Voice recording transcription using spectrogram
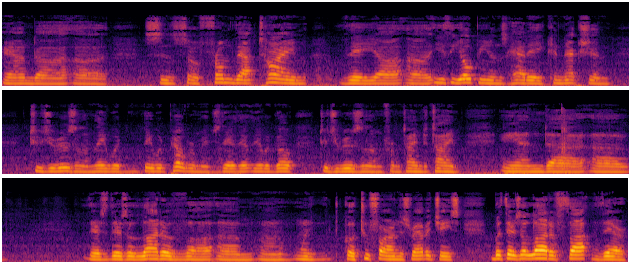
and uh, uh, since so from that time, the uh, uh, Ethiopians had a connection to Jerusalem. They would they would pilgrimage. They they, they would go to Jerusalem from time to time, and uh, uh, there's there's a lot of uh, um, I won't go too far on this rabbit chase, but there's a lot of thought there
